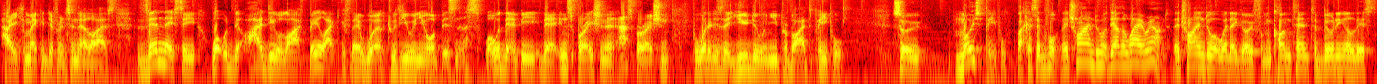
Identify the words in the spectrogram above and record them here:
how you can make a difference in their lives. Then they see what would the ideal life be like if they worked with you in your business? What would there be their inspiration and aspiration for what it is that you do and you provide to people? So most people, like I said before, they try and do it the other way around. They try and do it where they go from content to building a list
